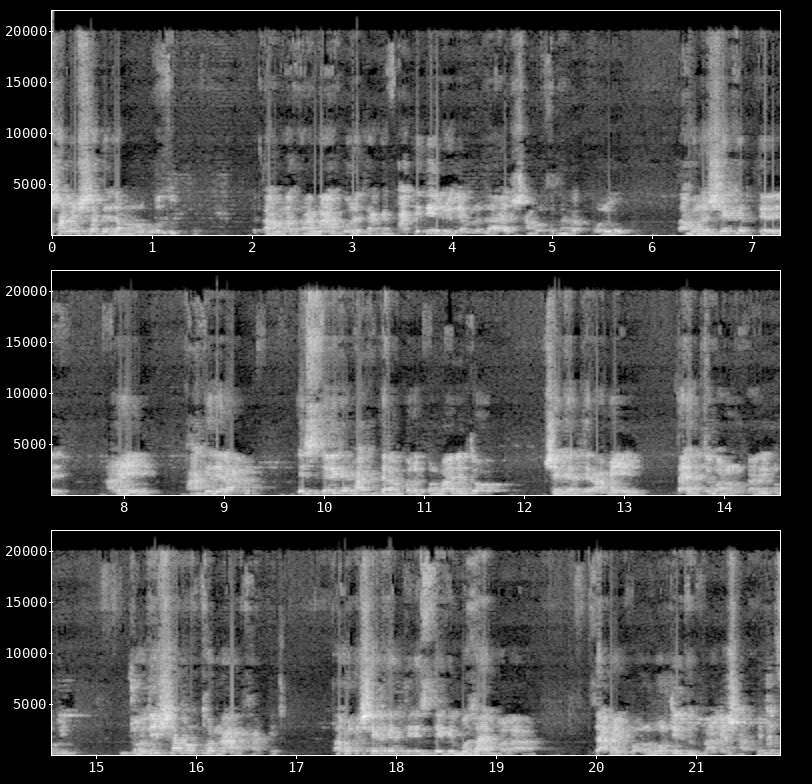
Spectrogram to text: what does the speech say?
স্বামীর সাথে যাওয়ার উপযুক্ত আমরা তা না করে তাকে ফাঁকি দিয়ে যদি আমরা যাই, সামর্থ্য থাকার পরেও, তাহলে সেক্ষেত্রে আমি ফাঁকি দিলাম, স্ত্রীকে ফাঁকি দিলাম বলে প্রমাণিত, সেক্ষেত্রে আমি দায়িত্ব পালনকারী নই। যদি সামর্থ্য না থাকে, তাহলে সেক্ষেত্রে স্ত্রীকে বোঝায় বলা যে আমি পরবর্তী তোমাকে সাথে নেব।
